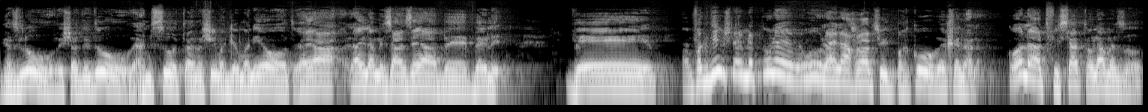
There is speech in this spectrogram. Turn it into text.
גזלו ושדדו ואנסו את הנשים הגרמניות והיה לילה מזעזע בברלין. והמפקדים שלהם נתנו להם, אמרו לילה אחד שהתפרקו וכן הלאה. כל התפיסת עולם הזאת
